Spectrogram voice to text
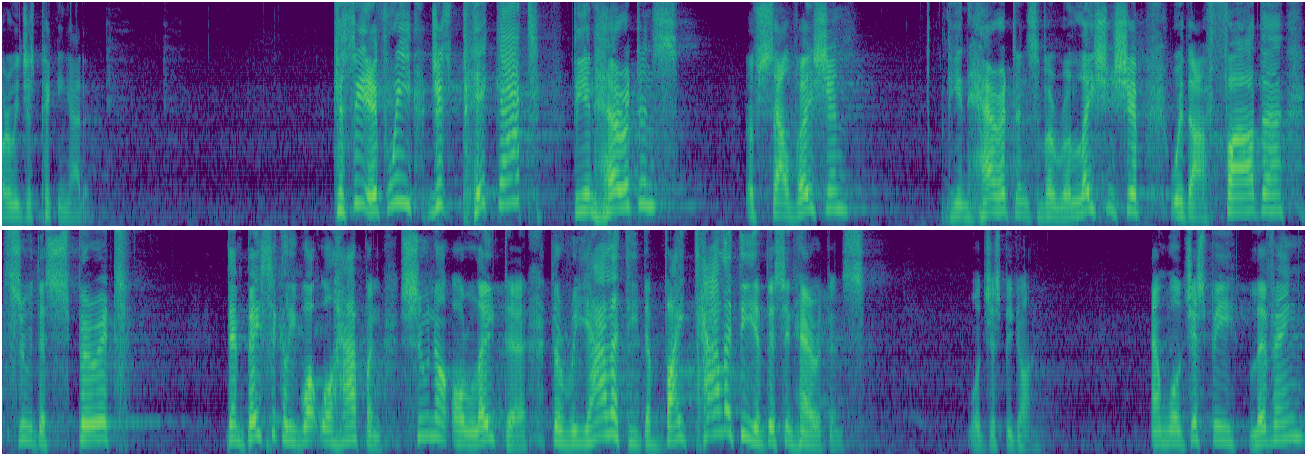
Or are we just picking at it? Because, see, if we just pick at the inheritance of salvation, the inheritance of a relationship with our Father through the Spirit, then basically what will happen sooner or later, the reality, the vitality of this inheritance will just be gone. And we'll just be living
